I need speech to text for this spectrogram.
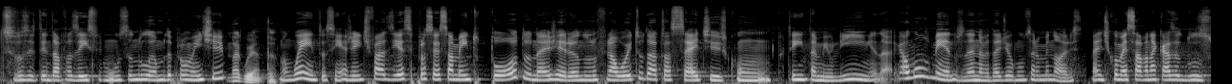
Se você tentar fazer isso usando Lambda, provavelmente Não aguenta. não aguento, assim, a gente fazia esse processamento todo, né, gerando no final oito datasets com 30 mil linhas, alguns menos, né, na verdade alguns eram menores. A gente começava na casa dos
